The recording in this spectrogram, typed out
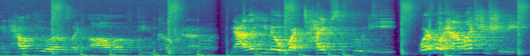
and healthy oils like olive and coconut oil. Now that you know what types of food to eat, what about how much you should eat?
